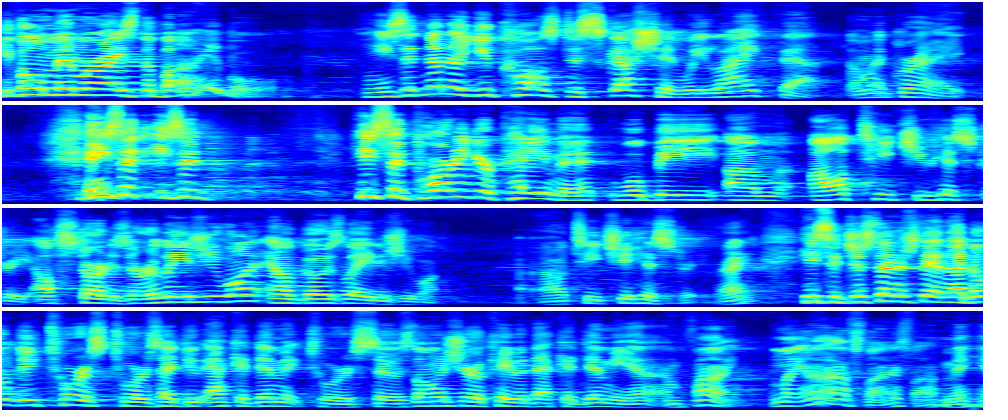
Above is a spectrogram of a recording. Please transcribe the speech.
You've all memorized the Bible. And he said, no, no, you cause discussion. We like that. I'm like, great. And he said, he said, he said, part of your payment will be um, I'll teach you history. I'll start as early as you want and I'll go as late as you want. I'll teach you history, right? He said, just understand, I don't do tourist tours, I do academic tours. So as long as you're okay with academia, I'm fine. I'm like, oh, that's fine, that's fine me.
